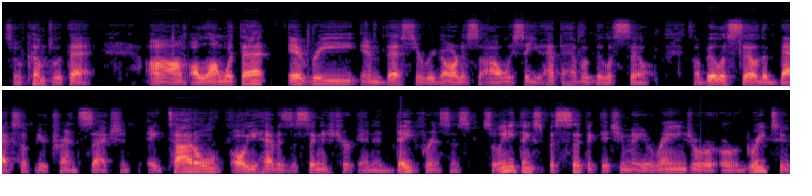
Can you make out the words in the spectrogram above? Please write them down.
So it comes with that. Um, along with that, every investor, regardless, I always say you have to have a bill of sale. A bill of sale that backs up your transaction. A title, all you have is a signature and a date, for instance. So anything specific that you may arrange or, or agree to,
